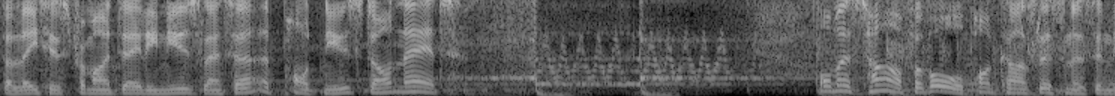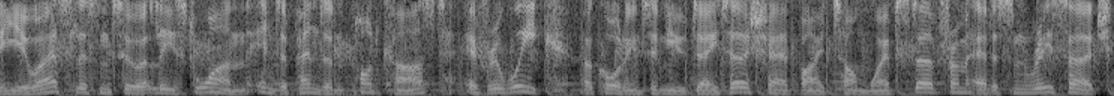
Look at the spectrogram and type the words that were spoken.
The latest from our daily newsletter at podnews.net. Almost half of all podcast listeners in the US listen to at least one independent podcast every week, according to new data shared by Tom Webster from Edison Research.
